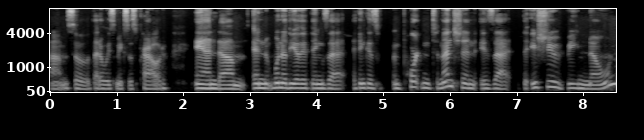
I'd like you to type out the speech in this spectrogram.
Um, so that always makes us proud. And um, and one of the other things that i think is important to mention is that the issue of being known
